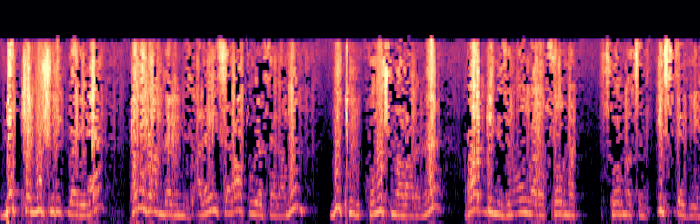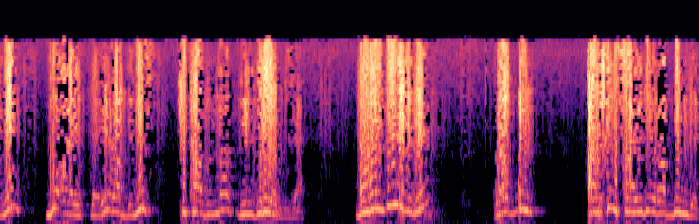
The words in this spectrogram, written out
Mekke müşrikleriyle Peygamberimiz Aleyhisselatü Vesselam'ın bu tür konuşmalarını Rabbimizin onlara sormak, sormasını istediğini bu ayetleri Rabbimiz kitabında bildiriyor bize. Görüldüğü gibi Rabbim arşın sahibi Rabbimdir.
